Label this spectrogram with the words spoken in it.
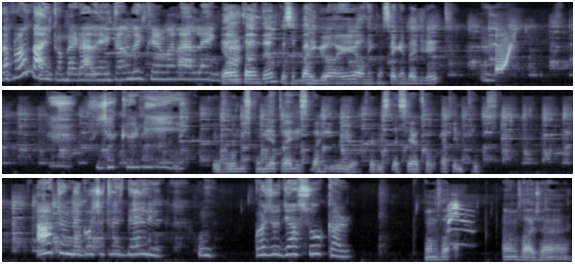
Dá pra andar em câmera lenta, anda em câmera lenta. Ela tá andando com esse barrigão aí, ela nem consegue andar direito. Jacaré. Eu vou me esconder atrás desse barril aí, ó, pra ver se dá certo aquele truque. Ah, tem um negócio atrás dele. Um coisa de açúcar. Vamos lá. Vamos lá, já.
